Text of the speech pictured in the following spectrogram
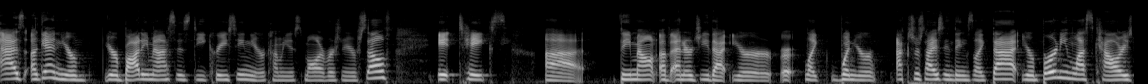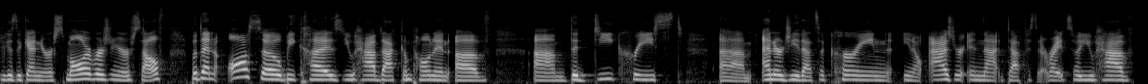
as again your your body mass is decreasing, you're becoming a smaller version of yourself. It takes uh, the amount of energy that you're or, like when you're exercising things like that, you're burning less calories because again you're a smaller version of yourself. But then also because you have that component of um, the decreased um, energy that's occurring, you know, as you're in that deficit, right? So you have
